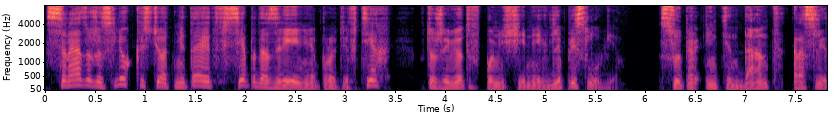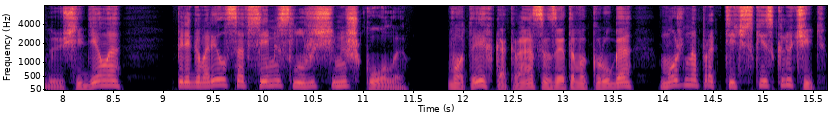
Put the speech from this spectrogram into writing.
сразу же с легкостью отметает все подозрения против тех, кто живет в помещениях для прислуги. Суперинтендант, расследующий дело, переговорил со всеми служащими школы. Вот их как раз из этого круга можно практически исключить,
